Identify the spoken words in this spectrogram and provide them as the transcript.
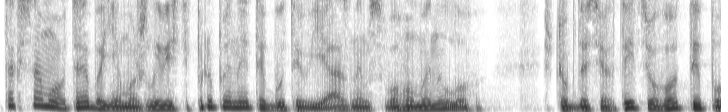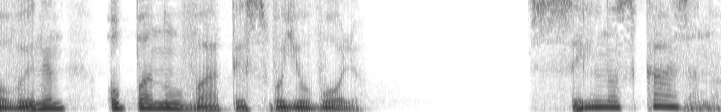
Так само в тебе є можливість припинити бути в'язнем свого минулого. Щоб досягти цього, ти повинен опанувати свою волю. Сильно сказано.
